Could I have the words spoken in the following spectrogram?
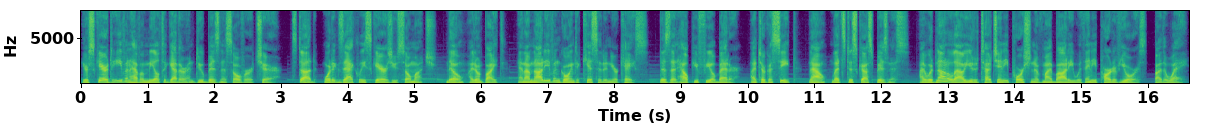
You're scared to even have a meal together and do business over a chair. Stud, what exactly scares you so much? No, I don't bite, and I'm not even going to kiss it in your case. Does that help you feel better? I took a seat. Now, let's discuss business. I would not allow you to touch any portion of my body with any part of yours, by the way.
